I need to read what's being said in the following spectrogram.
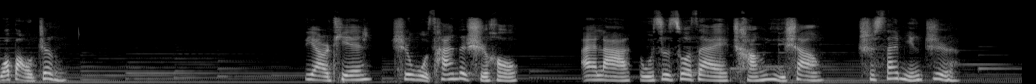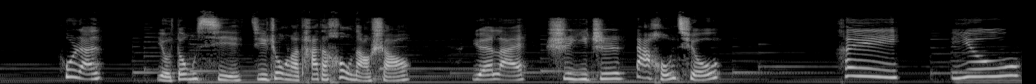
我保证。第二天吃午餐的时候。艾拉独自坐在长椅上吃三明治。突然，有东西击中了他的后脑勺，原来是一只大红球。嘿，优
